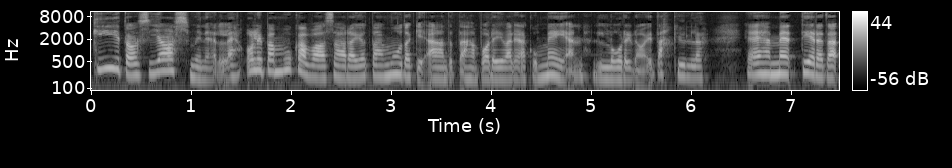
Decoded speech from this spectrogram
Kiitos Jasminelle. Olipa mukavaa saada jotain muutakin ääntä tähän podin välillä kuin meidän lorinoita. Kyllä. Ja eihän me tiedetä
